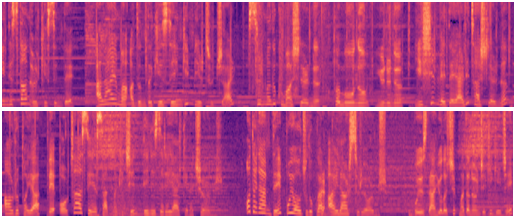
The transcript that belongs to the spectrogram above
Hindistan ülkesinde Alayma adındaki zengin bir tüccar sırmalı kumaşlarını, pamuğunu, yününü, yeşil ve değerli taşlarını Avrupa'ya ve Orta Asya'ya satmak için denizlere yelken açıyormuş. O dönemde bu yolculuklar aylar sürüyormuş. Bu yüzden yola çıkmadan önceki gece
